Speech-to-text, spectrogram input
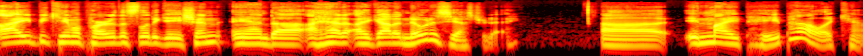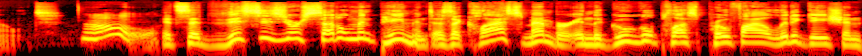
I became a part of this litigation, and uh, I had I got a notice yesterday uh, in my PayPal account. Oh. It said, This is your settlement payment as a class member in the Google Plus profile litigation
